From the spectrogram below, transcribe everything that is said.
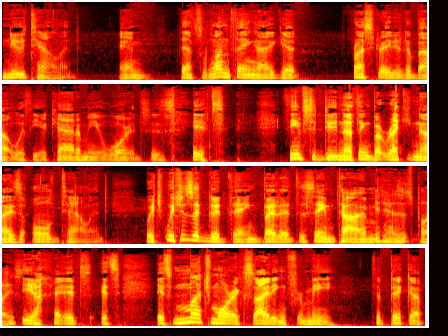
new talent, and that's one thing I get frustrated about with the Academy Awards is it's, it seems to do nothing but recognize old talent, which which is a good thing, but at the same time, it has its place. Yeah, it's it's it's much more exciting for me to pick up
